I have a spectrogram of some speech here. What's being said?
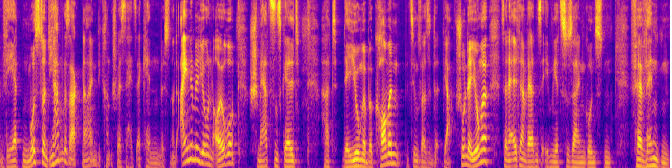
werten musste. Und die haben gesagt, nein, die Krankenschwester hätte es erkennen müssen. Und eine Million Euro Schmerzensgeld hat der Junge bekommen, beziehungsweise ja, schon der Junge. Seine Eltern werden es eben jetzt zu seinen Gunsten verwenden.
